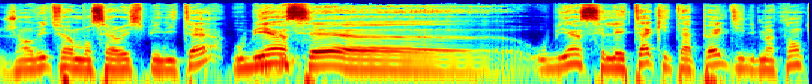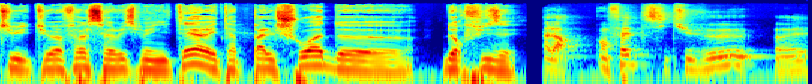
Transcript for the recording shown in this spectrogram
j'ai envie de faire mon service militaire, ou bien Mhm. c'est euh, ou bien c'est l'État qui t'appelle, qui dit maintenant tu, tu vas faire le service militaire et t'as pas le choix de, de refuser. Alors, en fait, si tu veux, euh,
